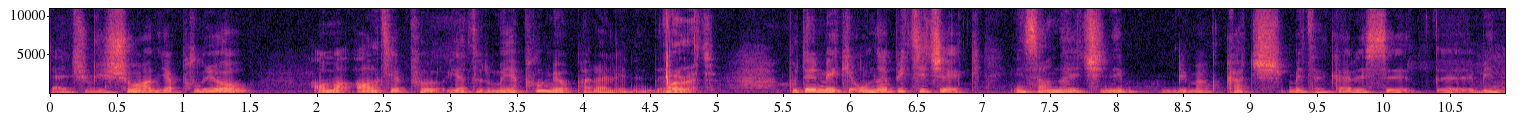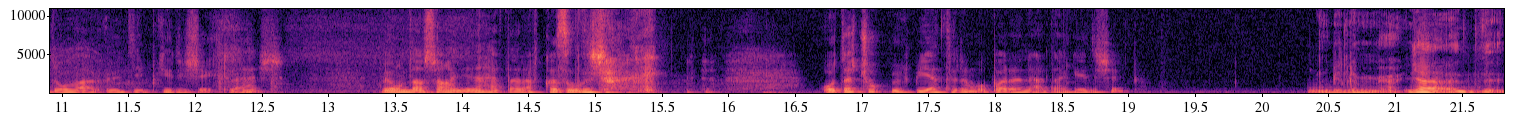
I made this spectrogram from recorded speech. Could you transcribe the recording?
Yani çünkü şu an yapılıyor ama altyapı yatırımı yapılmıyor paralelinde. Evet. Bu demek ki ona bitecek. İnsanlar içini bilmem kaç metrekaresi e, bin dolar ödeyip girecekler. Ve ondan sonra aniden her taraf kazılacak. O da çok büyük bir yatırım. O para nereden gelecek? Bilinmiyor. Yani de-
